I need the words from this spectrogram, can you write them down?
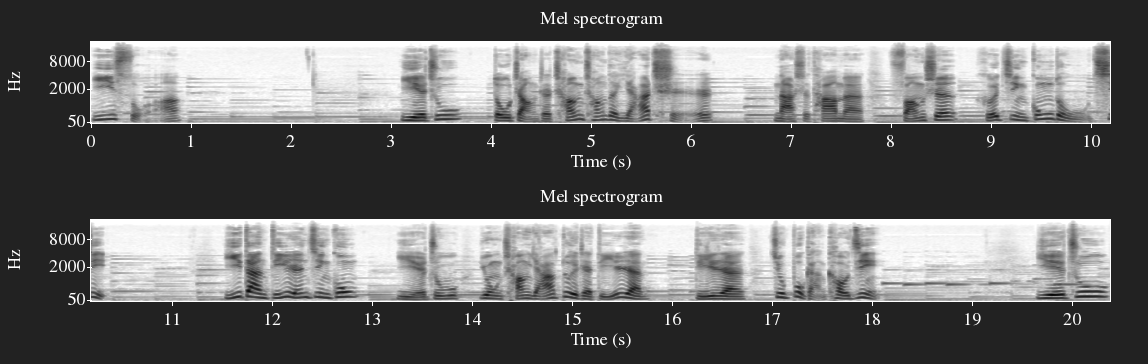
伊索。野猪都长着长长的牙齿，那是它们防身和进攻的武器。一旦敌人进攻，野猪用长牙对着敌人，敌人就不敢靠近。野猪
